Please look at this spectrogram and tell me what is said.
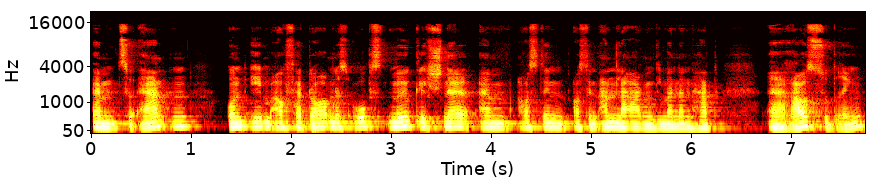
ähm, zu ernten und eben auch verdorbenes Obst möglichst schnell ähm, aus, den, aus den Anlagen, die man dann hat, äh, rauszubringen,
